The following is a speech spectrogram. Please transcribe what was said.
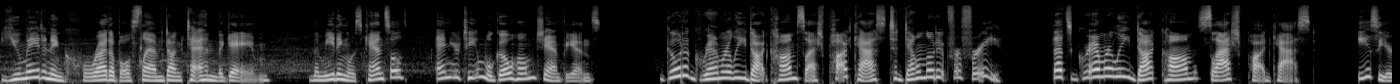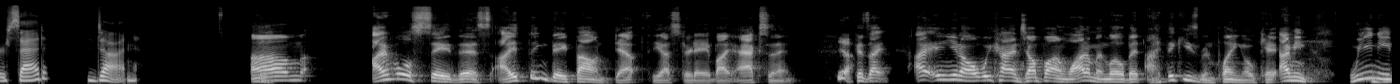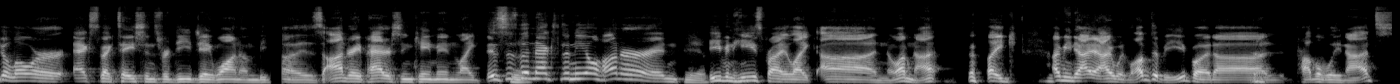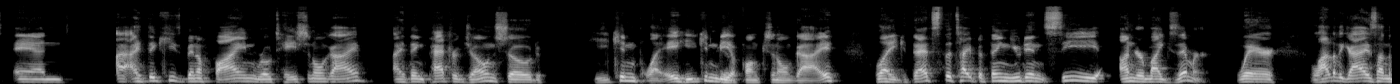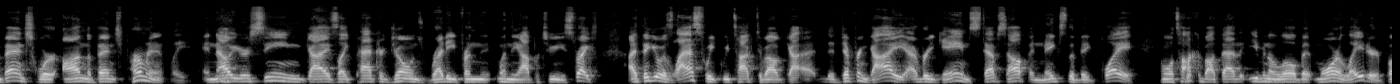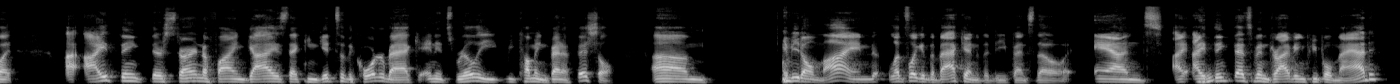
You made an incredible slam dunk to end the game. The meeting was canceled, and your team will go home champions. Go to grammarly.com slash podcast to download it for free. That's grammarly.com slash podcast. Easier said, done. Um, I will say this. I think they found depth yesterday by accident. Yeah. Because I, I, you know, we kind of jump on Wonnum a little bit. I think he's been playing okay. I mean, we mm-hmm. need to lower expectations for DJ Wonnum because Andre Patterson came in like this is the mm. next Danielle Hunter, and yeah. even he's probably like, uh, no, I'm not. like, I mean, I, I would love to be, but uh, yeah. probably not. And I, I think he's been a fine rotational guy. I think Patrick Jones showed he can play, he can be a functional guy. Like that's the type of thing you didn't see under Mike Zimmer, where a lot of the guys on the bench were on the bench permanently. And now you're seeing guys like Patrick Jones ready from the, when the opportunity strikes. I think it was last week we talked about guy, the different guy every game steps up and makes the big play. And we'll talk about that even a little bit more later. But I, I think they're starting to find guys that can get to the quarterback and it's really becoming beneficial. Um, if you don't mind, let's look at the back end of the defense, though. And I, I mm-hmm. think that's been driving people mad,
